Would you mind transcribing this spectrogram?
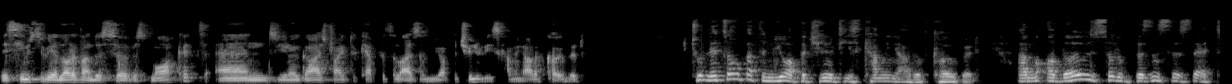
there seems to be a lot of underserviced market and, you know, guys trying to capitalize on new opportunities coming out of COVID. So let's talk about the new opportunities coming out of COVID. Um, are those sort of businesses that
